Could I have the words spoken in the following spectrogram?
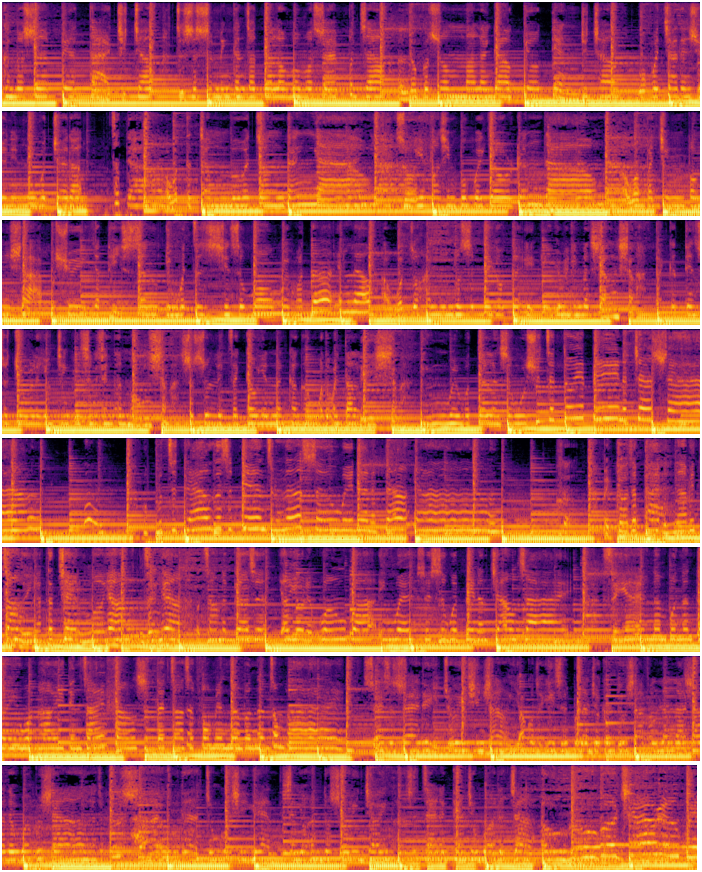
很多事别太计较只是使命感找到了我我睡不着如果说骂人要有点技巧我会加点旋律你会觉得超屌我的枪不会装弹药所以放心不会有人倒我拍青风下不需要替身因为自信是我绘画的颜料我做很多事背后的意义远你们想象拍个电视剧为了十年前的梦想。收视率再高也难抗衡我的伟大理想，因为我的人生无需再多一笔的假想。我不知道何时变成了所谓的那表扬。哼，被扣在牌匾那边，总是要大气的模样。怎样？我唱的歌词要有点文化，因为随时会被当教材 CNN 能不能等一晚好一点再放？时代杂志封面能不能重拍？随时随地注意形象，要控制意识，不然就跟毒下风人拉下的我不想。好莱坞的中国戏院，地上有很多收音脚印，何时才能看见我的账？哦，如果叫人会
